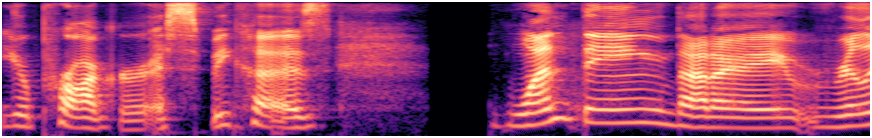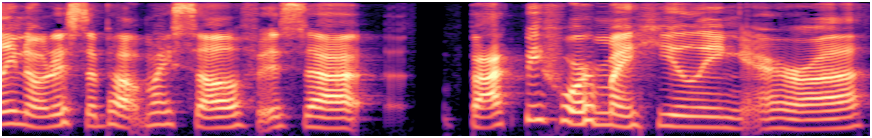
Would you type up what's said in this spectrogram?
your progress because one thing that I really noticed about myself is that back before my healing era,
